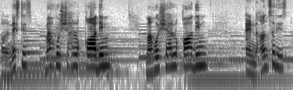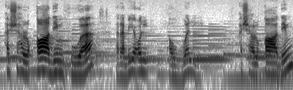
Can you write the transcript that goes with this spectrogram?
now the next is ما هو الشهر القادم ما هو الشهر القادم and the answer is الشهر القادم هو ربيع الأول. الشهر القادم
